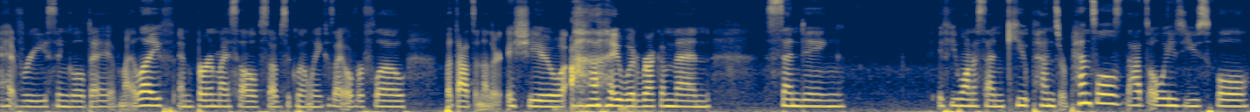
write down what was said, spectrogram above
every single day of my life and burn myself subsequently because I overflow. But that's another issue. I would recommend sending, if you want to send cute pens or pencils, that's always useful.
